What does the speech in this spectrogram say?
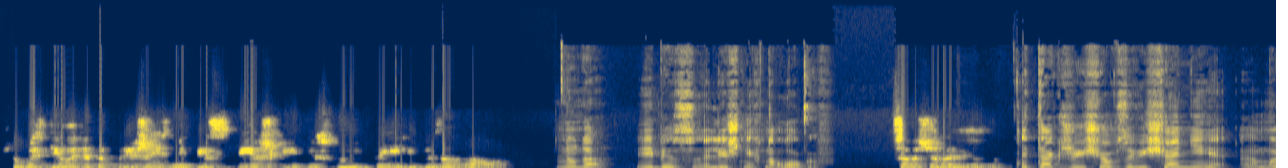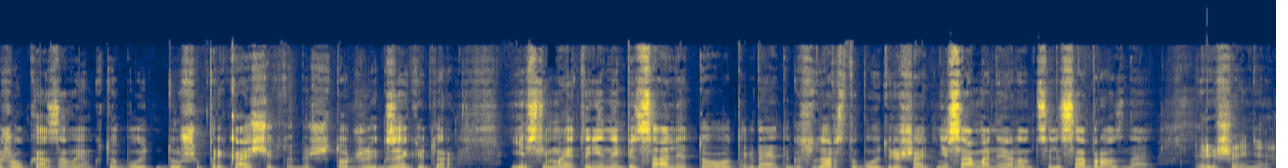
чтобы сделать это при жизни, без спешки, без суеты и без обрала. Ну да, и без лишних налогов. Совершенно верно. И также еще в завещании э, мы же указываем, кто будет душеприказчик, то бишь тот же экзекутор. Если мы это не написали, то тогда это государство будет решать не самое, наверное, целесообразное решение.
